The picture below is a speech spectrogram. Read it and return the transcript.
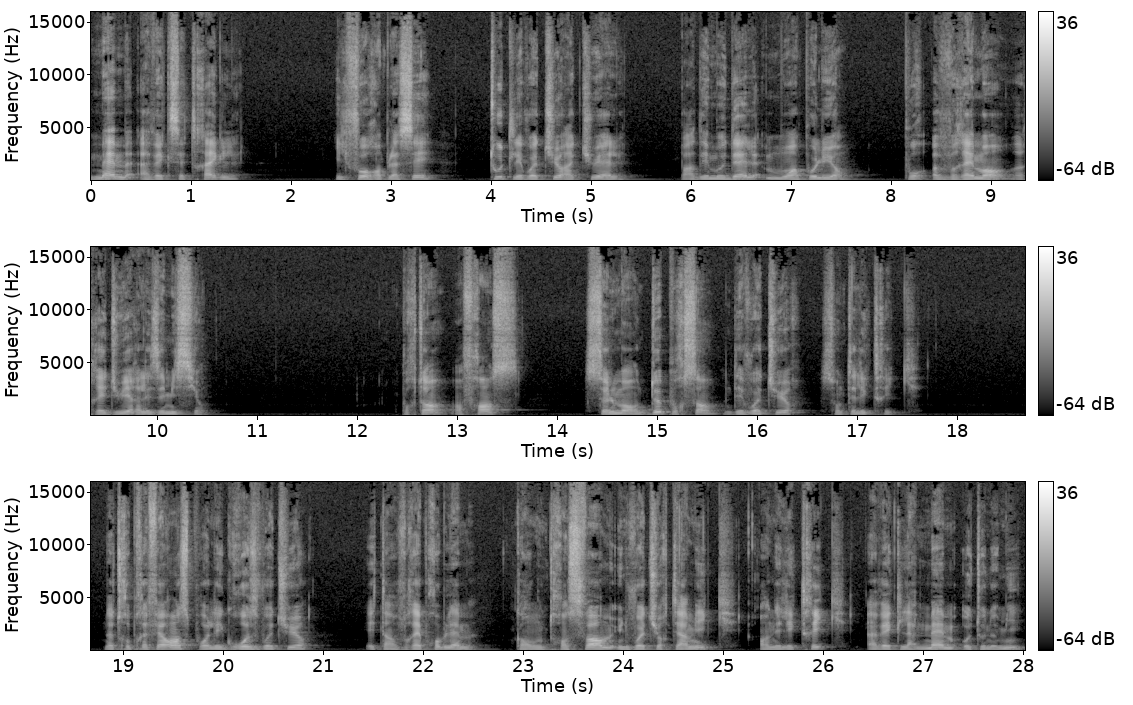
Même avec cette règle, il faut remplacer toutes les voitures actuelles par des modèles moins polluants pour vraiment réduire les émissions. Pourtant, en France, seulement 2% des voitures sont électriques. Notre préférence pour les grosses voitures est un vrai problème. Quand on transforme une voiture thermique en électrique avec la même autonomie,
